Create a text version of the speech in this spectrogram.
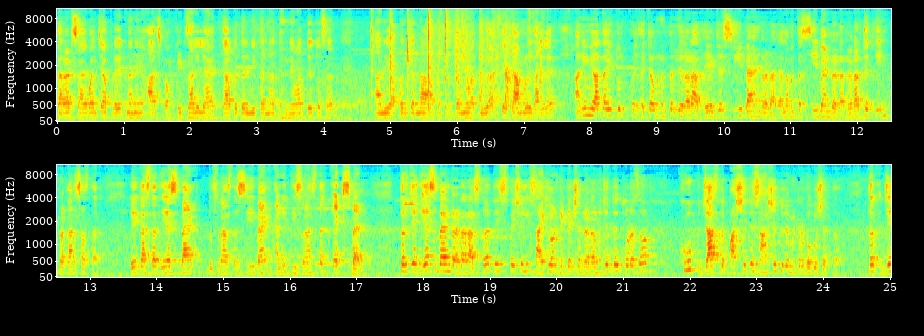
कराड साहेबांच्या प्रयत्नाने आज कंप्लीट झालेल्या आहेत. त्याबद्दल मी त्यांना धन्यवाद देतो सर. आणि आपण त्यांना धन्यवाद देऊया की त्यामुळे झालेलं आहे. आणि मी आता इथून ह्याच्यानंतर मी रडार. हे जे सी बँड रडार याला म्हणतात सी बँड रडार. रडारचे तीन प्रकार असतात. एक असतात एस बँड दुसरं असतं सी बँड आणि तिसरं असतं एक्स बँड तर जे एस बँड रडार असतं ते स्पेशली सायक्लॉन डिटेक्शन रडार. म्हणजे ते थोडंसं खूप जास्त पाचशे ते सहाशे किलोमीटर बघू शकतं. तर जे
